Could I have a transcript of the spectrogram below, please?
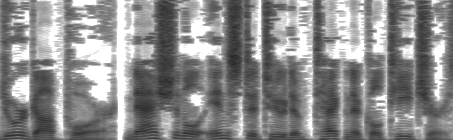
Durgapur, National Institute of Technical Teachers.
